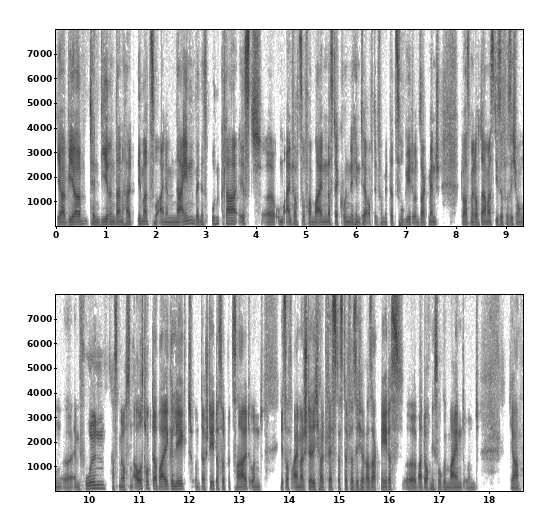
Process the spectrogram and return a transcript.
ja, wir tendieren dann halt immer zu einem Nein, wenn es unklar ist, äh, um einfach zu vermeiden, dass der Kunde hinterher auf den Vermittler zugeht und sagt, Mensch, du hast mir doch damals diese Versicherung äh, empfohlen, hast mir noch so einen Ausdruck dabei gelegt und da steht, das wird bezahlt und jetzt auf einmal stelle ich halt fest, dass der Versicherer sagt, nee, das äh, war doch nicht so gemeint und ja,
